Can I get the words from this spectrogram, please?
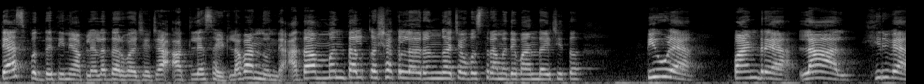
त्याच पद्धतीने आपल्याला दरवाजाच्या आतल्या साईडला बांधून द्या. आता म्हणताल कशा कलर रंगाच्या वस्त्रामध्ये बांधायची तर? पिवळ्या पांढऱ्या लाल हिरव्या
